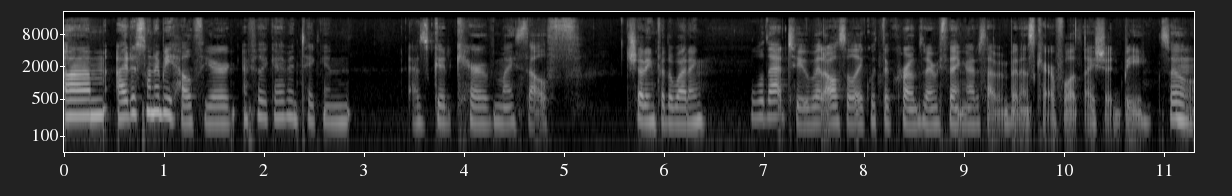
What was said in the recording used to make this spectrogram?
Um, I just want to be healthier. I feel like I haven't taken as good care of myself. Shedding for the wedding. Well, that too, but also like with the Crohn's and everything, I just haven't been as careful as I should be. So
